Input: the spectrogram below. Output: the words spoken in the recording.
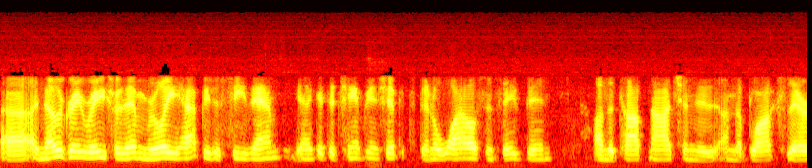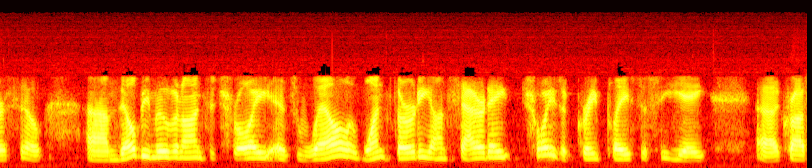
Uh, another great race for them. Really happy to see them uh, get the championship. It's been a while since they've been on the top notch and the, on the blocks there. So um, they'll be moving on to Troy as well at 1:30 on Saturday. Troy is a great place to see a uh, cross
